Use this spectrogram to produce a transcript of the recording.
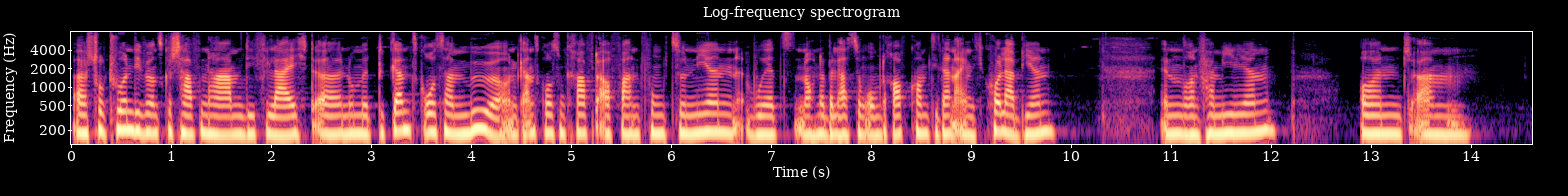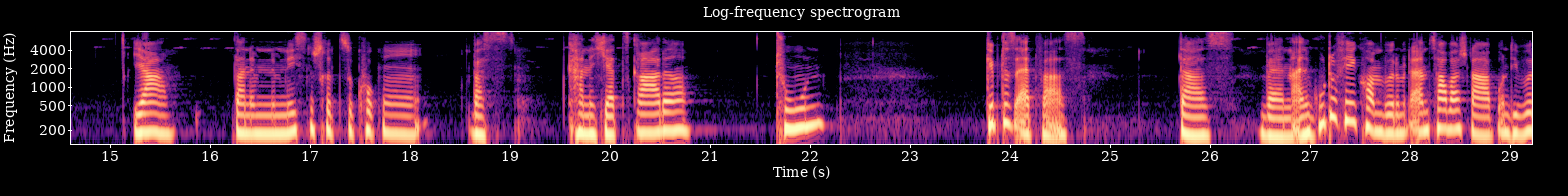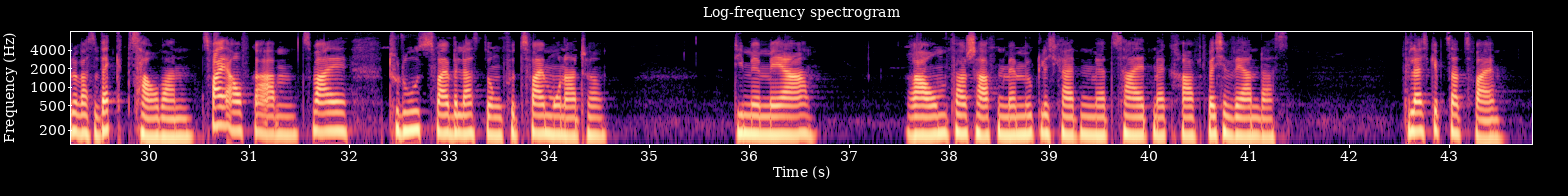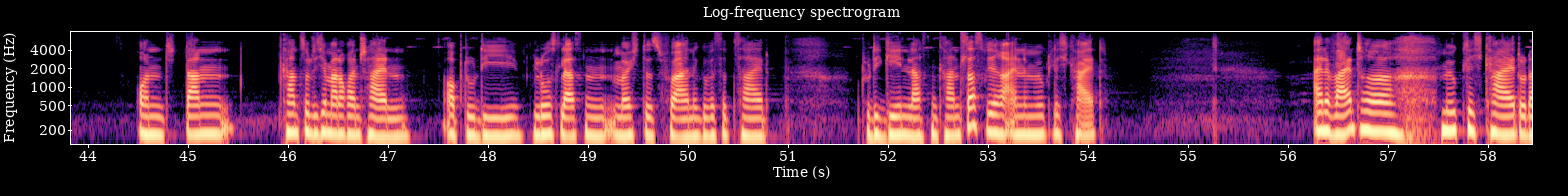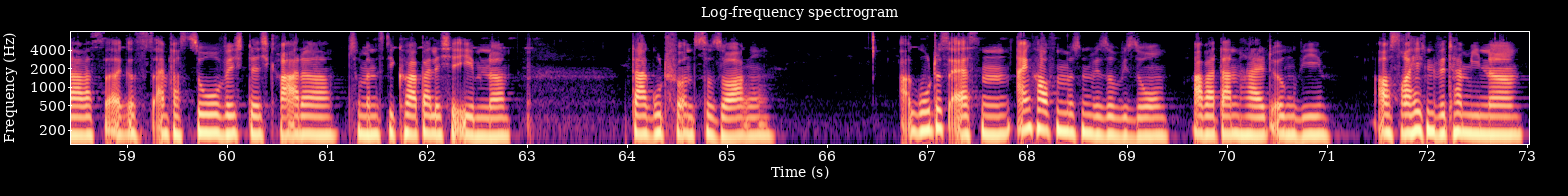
äh, Strukturen, die wir uns geschaffen haben, die vielleicht äh, nur mit ganz großer Mühe und ganz großem Kraftaufwand funktionieren, wo jetzt noch eine Belastung oben drauf kommt, die dann eigentlich kollabieren in unseren Familien. Und ähm, ja, dann im, im nächsten Schritt zu gucken, was kann ich jetzt gerade tun? Gibt es etwas, das wenn eine gute Fee kommen würde mit einem Zauberstab und die würde was wegzaubern, zwei Aufgaben, zwei To-Dos, zwei Belastungen für zwei Monate, die mir mehr Raum verschaffen, mehr Möglichkeiten, mehr Zeit, mehr Kraft, welche wären das? Vielleicht gibt's da zwei. Und dann kannst du dich immer noch entscheiden, ob du die loslassen möchtest für eine gewisse Zeit, ob du die gehen lassen kannst. Das wäre eine Möglichkeit. Eine weitere Möglichkeit oder was äh, ist einfach so wichtig, gerade zumindest die körperliche Ebene, da gut für uns zu sorgen. Gutes Essen, einkaufen müssen wir sowieso, aber dann halt irgendwie ausreichend Vitamine.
